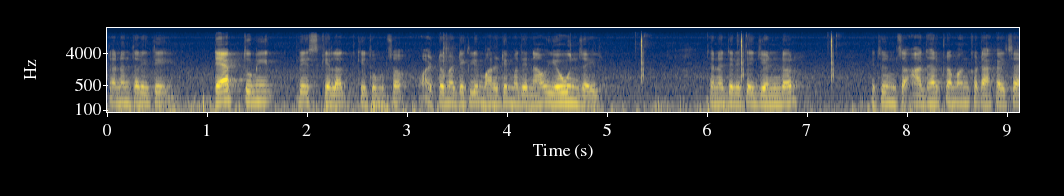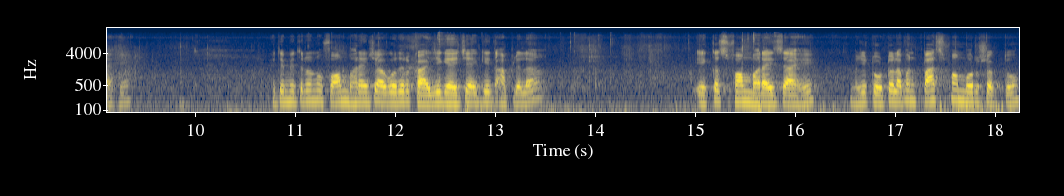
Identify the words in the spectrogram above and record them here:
त्यानंतर इथे टॅब तुम्ही प्रेस केलात की तुमचं ऑटोमॅटिकली मराठीमध्ये नाव येऊन जाईल. त्यानंतर इथे जेंडर इथे तुमचा आधार क्रमांक टाकायचा आहे. इथे मित्रांनो फॉर्म भरायच्या अगोदर काळजी घ्यायची आहे की आपल्याला एकच फॉर्म भरायचा आहे. म्हणजे टोटल आपण पाच फॉर्म भरू शकतो.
